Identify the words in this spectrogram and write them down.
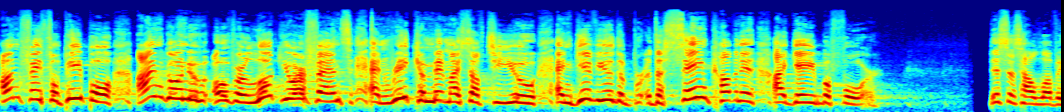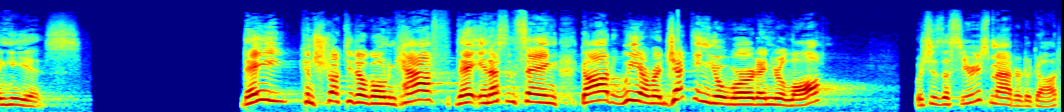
unfaithful people, I'm going to overlook your offense and recommit myself to you and give you the, the same covenant I gave before. This is how loving he is. They constructed a golden calf, they, in essence, saying, God, we are rejecting your word and your law which is a serious matter to God.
